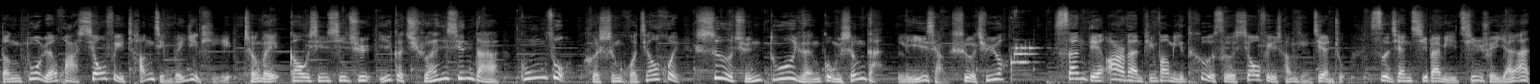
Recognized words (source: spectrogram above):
等多元化消费场景为一体，成为高新西区一个全新的工作和生活交汇、社群多元共生的理想社区哦。三点二万平方米特色消费场景建筑，四千七百米亲水沿岸，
